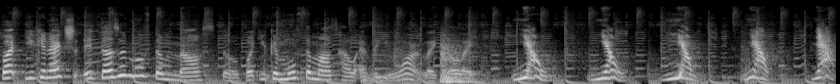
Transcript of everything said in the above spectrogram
But you can actually it doesn't move the mouse though. But you can move the mouse however you want. Like go like meow meow meow, meow, meow.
